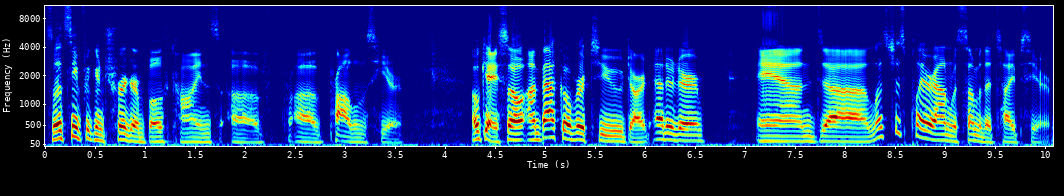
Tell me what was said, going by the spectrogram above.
So let's see if we can trigger both kinds of, of problems here. OK, so I'm back over to Dart Editor. And uh, let's just play around with some of the types here.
